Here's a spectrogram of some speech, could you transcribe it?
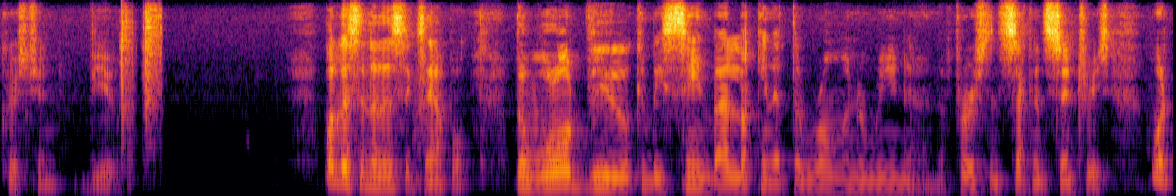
Christian view. Well, listen to this example. The worldview can be seen by looking at the Roman arena in the first and second centuries, where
